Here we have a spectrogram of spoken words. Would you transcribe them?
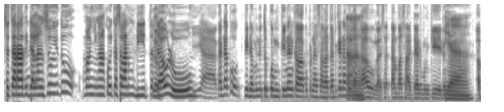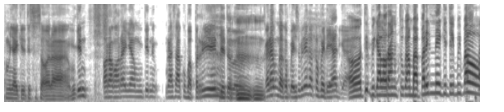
secara tidak langsung itu mengakui kesalahanmu di terdahulu. Iya, kan aku tidak menutup kemungkinan kalau aku pernah salah, tapi kan aku nggak tahu, nggak tanpa sadar mungkin untuk Iya. apa menyakiti seseorang. Mungkin orang-orang yang mungkin merasa aku baperin gitu loh. Mm, mm. Karena aku nggak kepedean, sebenarnya nggak kepedean kan. Oh, tipikal orang tukang baperin nih kicik people.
